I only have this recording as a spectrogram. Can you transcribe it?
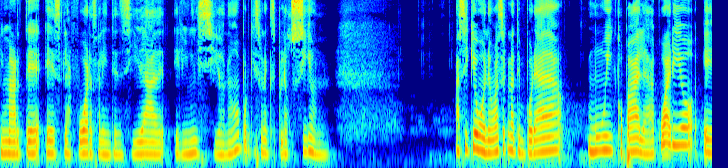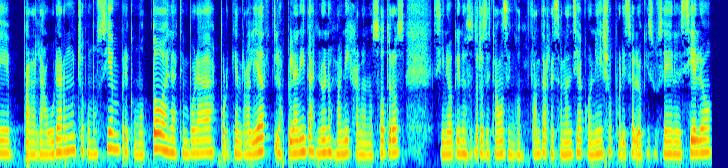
Y Marte es la fuerza, la intensidad, el inicio, ¿no? Porque es una explosión. Así que bueno, va a ser una temporada muy copada la de Acuario, eh, para laburar mucho como siempre, como todas las temporadas, porque en realidad los planetas no nos manejan a nosotros, sino que nosotros estamos en constante resonancia con ellos, por eso lo que sucede en el cielo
